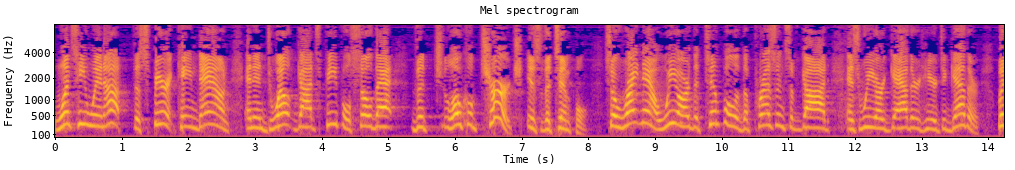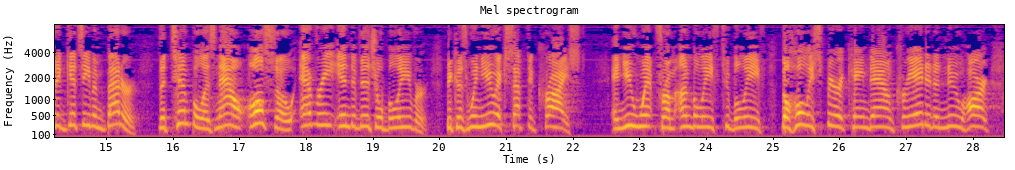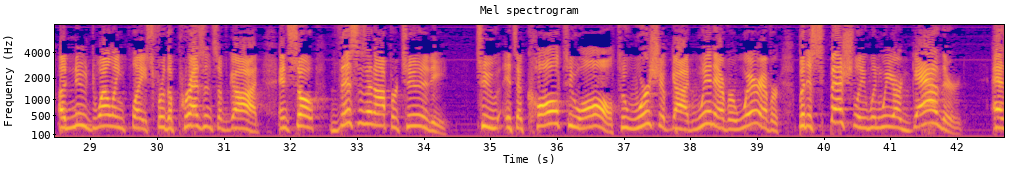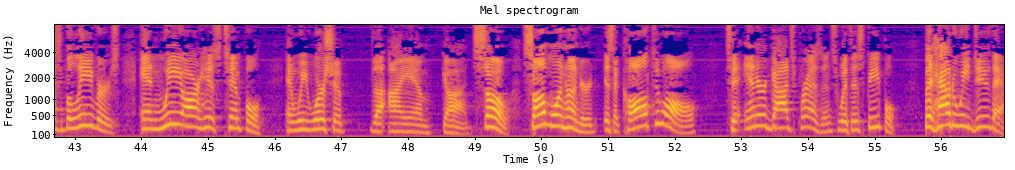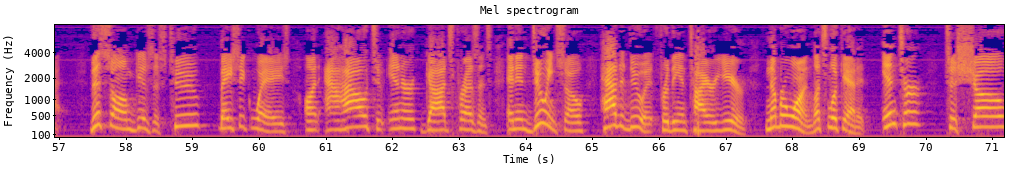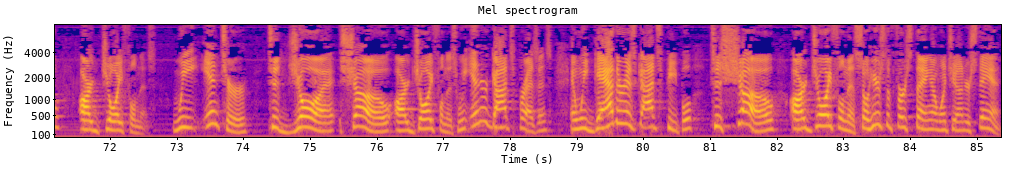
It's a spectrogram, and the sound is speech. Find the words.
once he went up, the Spirit came down and indwelt God's people so that the local church is the temple. So right now, we are the temple of the presence of God as we are gathered here together. But it gets even better. The temple is now also every individual believer. Because when you accepted Christ, and you went from unbelief to belief, the Holy Spirit came down, created a new heart, a new dwelling place for the presence of God. And so this is an opportunity to, it's a call to all to worship God whenever, wherever, but especially when we are gathered as believers and we are His temple and we worship the I am God. So, Psalm 100 is a call to all to enter God's presence with His people. But how do we do that? This psalm gives us two basic ways on how to enter God's presence. And in doing so, how to do it for the entire year. Number one, let's look at it. Enter to show our joyfulness. We enter to joy, show our joyfulness. We enter God's presence and we gather as God's people to show our joyfulness. So here's the first thing I want you to understand.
